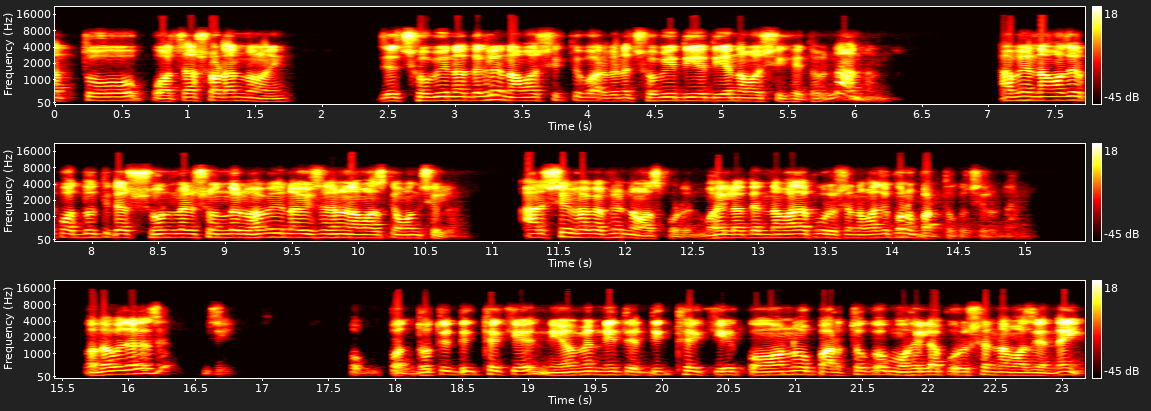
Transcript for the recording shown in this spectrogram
এত পচা সরা নয় যে ছবি না দেখলে নামাজ শিখতে পারবে না, ছবি দিয়ে দিয়ে নামাজ শিখাইতে হবে। না না। আপনি নামাজের পদ্ধতিটা শুনবেন সুন্দরভাবে নবী নামাজ কেমন ছিল। আর সেভাবে আপনি নামাজ পড়েন। মহিলাদের নামাজ আর পুরুষের নামাজে কোনো পার্থক্য ছিল না। কথা বোঝা গেছে? জি। পদ্ধতির দিক থেকে, নিয়মের নীতির দিক থেকে কোনো পার্থক্য মহিলা পুরুষের নামাজে নেই।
